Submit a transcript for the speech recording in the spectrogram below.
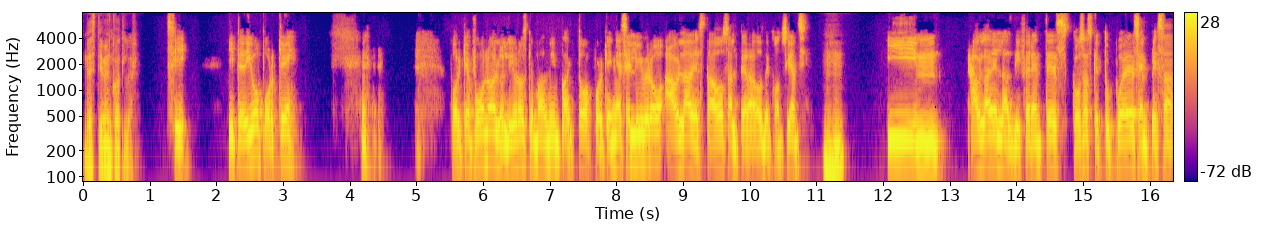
De Steven Kotler. Sí. Y te digo por qué. porque fue uno de los libros que más me impactó, porque en ese libro habla de estados alterados de conciencia. Y habla de las diferentes cosas que tú puedes empezar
